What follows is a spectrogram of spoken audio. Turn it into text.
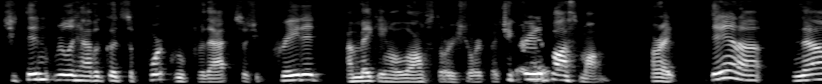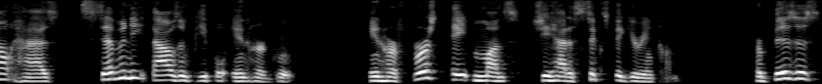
She didn't really have a good support group for that. So she created, I'm making a long story short, but she created Boss Mom. All right. Dana now has 70,000 people in her group. In her first eight months, she had a six figure income. Her business,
